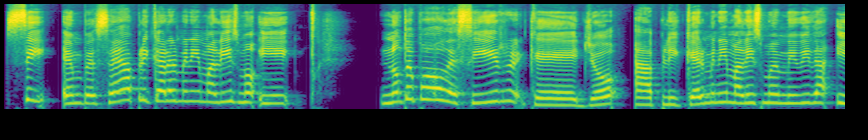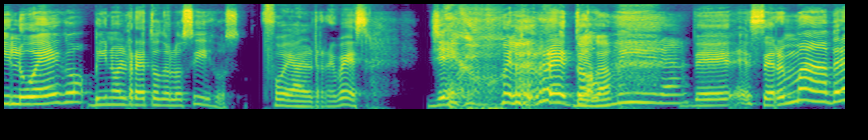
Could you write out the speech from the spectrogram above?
sí, empecé a aplicar el minimalismo y no te puedo decir que yo apliqué el minimalismo en mi vida y luego vino el reto de los hijos. Fue al revés llegó el reto de ser madre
